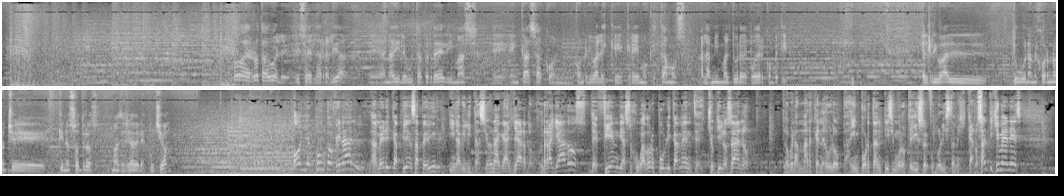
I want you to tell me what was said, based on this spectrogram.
Toda derrota duele, esa es la realidad. Eh, a nadie le gusta perder y más eh, en casa con, con rivales que creemos que estamos a la misma altura de poder competir. El rival tuvo una mejor noche que nosotros, más allá de la expulsión. Hoy en punto final, América piensa pedir inhabilitación a Gallardo. Rayados defiende a su jugador públicamente. Chucky Lozano logra marca en Europa. Importantísimo lo que hizo el futbolista mexicano. Santi Jiménez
